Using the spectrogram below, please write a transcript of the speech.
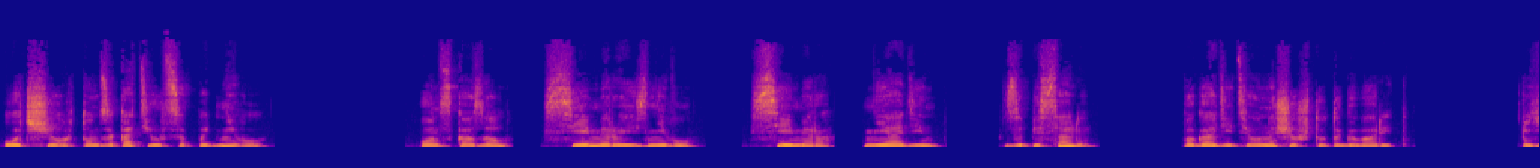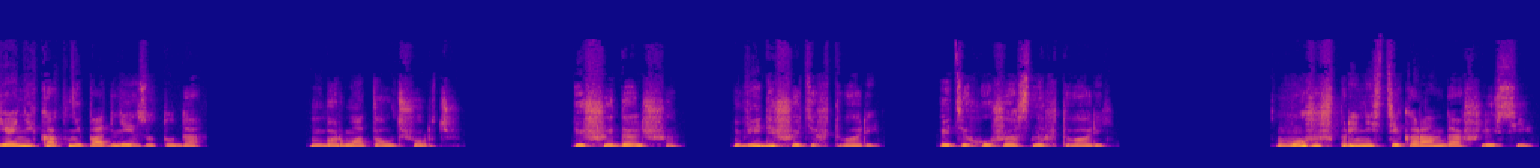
О чёрт, он закатился под него. Он сказал: "Семеро из него. Семеро, не один. Записали? Погодите, он еще что-то говорит. Я никак не подлезу туда, бормотал Джордж. Пиши дальше. Видишь этих тварей, этих ужасных тварей. Можешь принести карандаш, Люси?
